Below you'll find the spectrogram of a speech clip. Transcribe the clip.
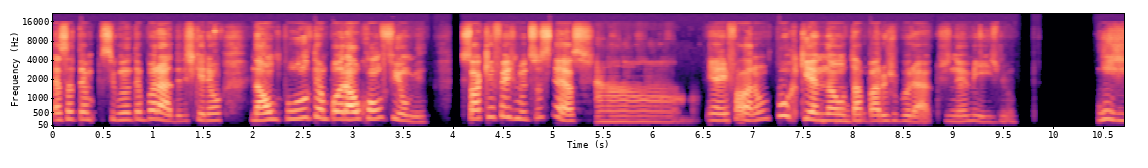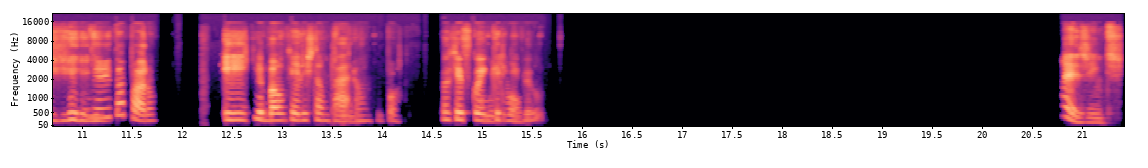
essa tem segunda temporada, eles queriam dar um pulo temporal com o filme. Só que fez muito sucesso. Ah. E aí falaram: "Por que não Entendi. tapar os buracos, não é mesmo?". E aí taparam. E que bom que eles tamparam, porque ficou ficou muito bom. incrível. É, gente.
